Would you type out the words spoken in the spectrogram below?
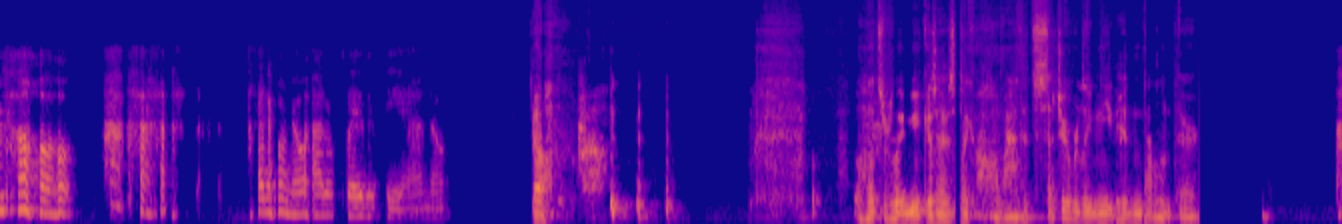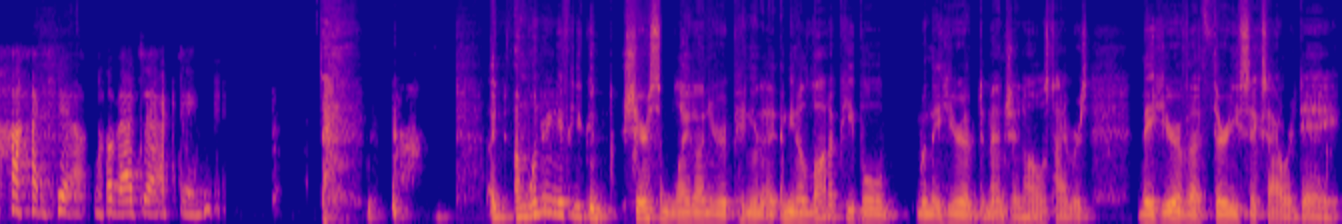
No, I don't know how to play the piano. Oh. well, that's really neat because I was like, oh, wow, that's such a really neat hidden talent there. yeah, well, that's acting. I, am wondering if you could share some light on your opinion. I, I mean, a lot of people, when they hear of dementia and Alzheimer's, they hear of a 36 hour day.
